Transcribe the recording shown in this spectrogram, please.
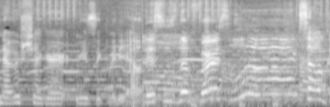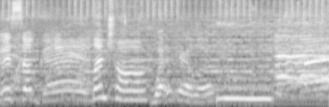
no sugar music video. This is the first look. So good, so good. Lunch haul. Wet hair look.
